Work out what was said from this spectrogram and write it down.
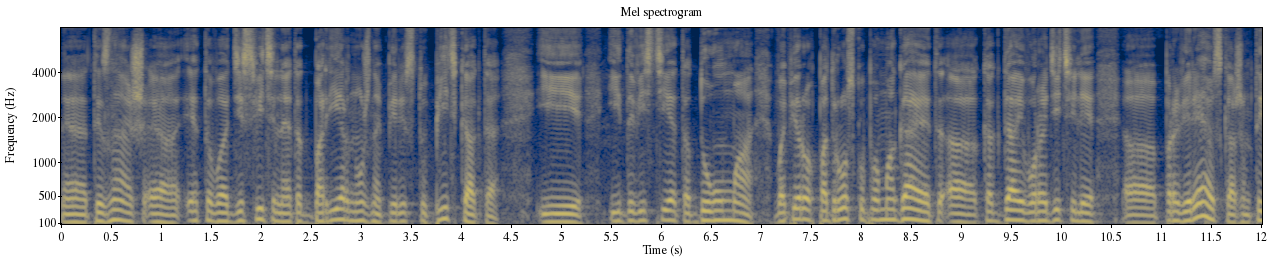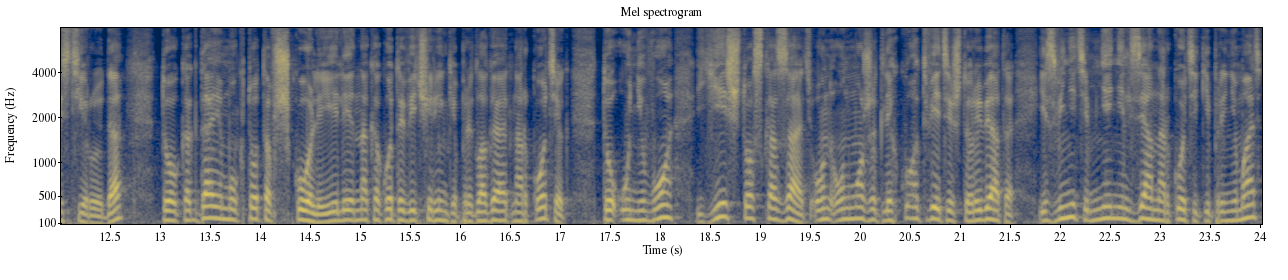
э, ты знаешь, э, этого действительно, этот барьер нужно переступить как-то и, и довести это до ума. Во-первых, подростку помогает, э, когда его родители э, проверяют, скажем, тестируют, да, то когда ему кто-то в школе или на какой-то вечеринке предлагает наркотик, то у него есть что сказать. Он, он может легко ответить, что, ребята, извините, мне нельзя наркотики принимать,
